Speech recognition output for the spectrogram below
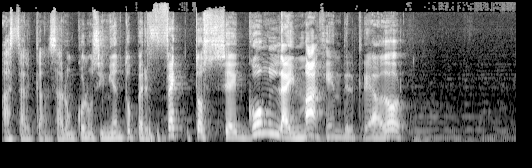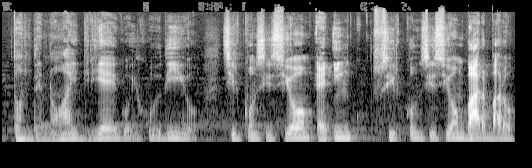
hasta alcanzar un conocimiento perfecto según la imagen del Creador, donde no hay griego y judío, circuncisión e incircuncisión, bárbaro,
